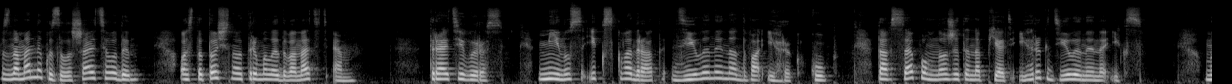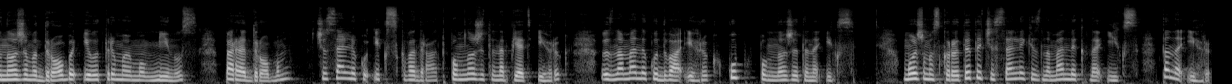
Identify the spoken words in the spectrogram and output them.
в знаменнику залишається 1. Остаточно отримали 12m. Третій вираз. Мінус х квадрат ділений на 2y куб та все помножити на 5y ділений на х. Множимо дроби і отримаємо мінус перед дробом чисельнику х квадрат помножити на 5y, в знаменнику 2y куб помножити на х. Можемо скоротити чисельник і знаменник на х та на y.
